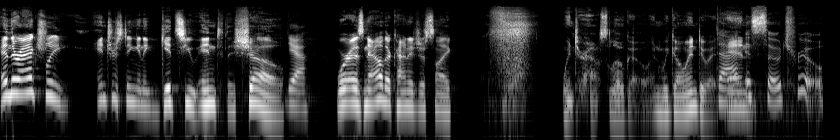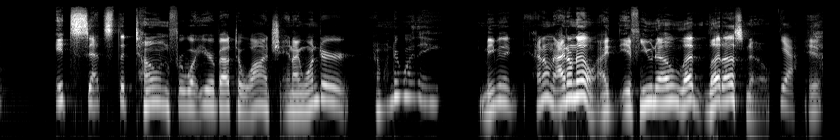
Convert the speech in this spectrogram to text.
and they're actually interesting, and it gets you into the show. Yeah. Whereas now they're kind of just like Winter House logo, and we go into it, That is and so true. it sets the tone for what you're about to watch. And I wonder, I wonder why they. Maybe they. I don't. I don't know. I if you know, let let us know. Yeah. It-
